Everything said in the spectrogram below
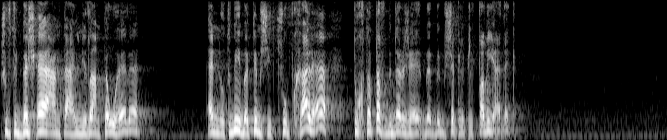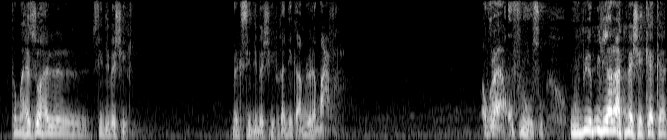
شفت البشاعة نتاع النظام تو هذا؟ أنه طبيبة تمشي تشوف خالها تختطف بالدرجه بشكلك الفظيع هذاك. ثم هزوها لسيدي بشير ملك سيدي بشير غاديك عملوا لها محضر. اوراق وفلوس ومليارات ماشيه كاكا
